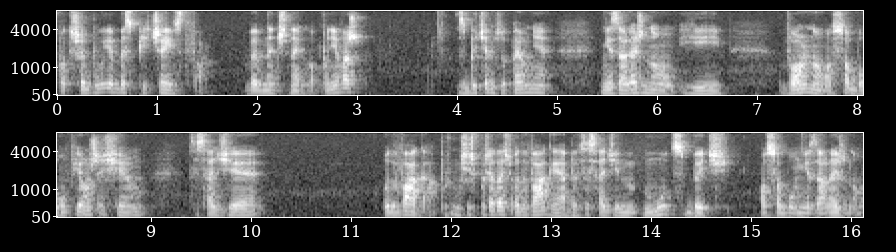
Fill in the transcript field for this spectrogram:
potrzebuje bezpieczeństwa wewnętrznego, ponieważ z byciem zupełnie niezależną i wolną osobą wiąże się w zasadzie odwaga. Musisz posiadać odwagę, aby w zasadzie móc być osobą niezależną.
